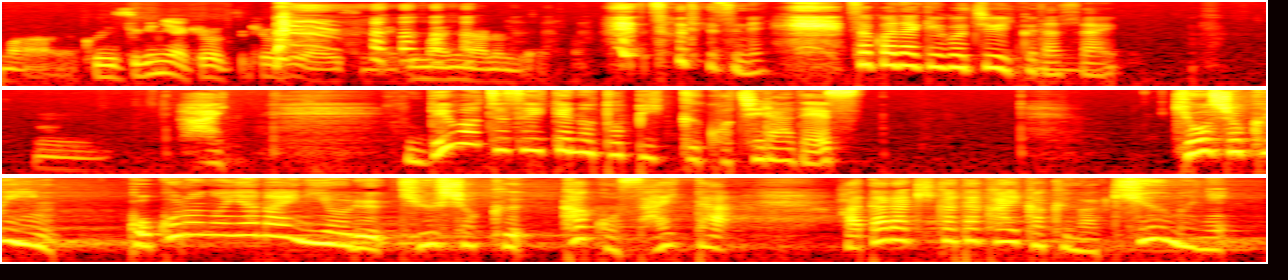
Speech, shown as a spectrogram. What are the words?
まあ、食いすぎには気をつけた方がいいですね。不満になるんで。そうですね。そこだけご注意ください。うん。はい。では続いてのトピックこちらです。教職員、心の病による休職過去最多。働き方改革が急務に。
